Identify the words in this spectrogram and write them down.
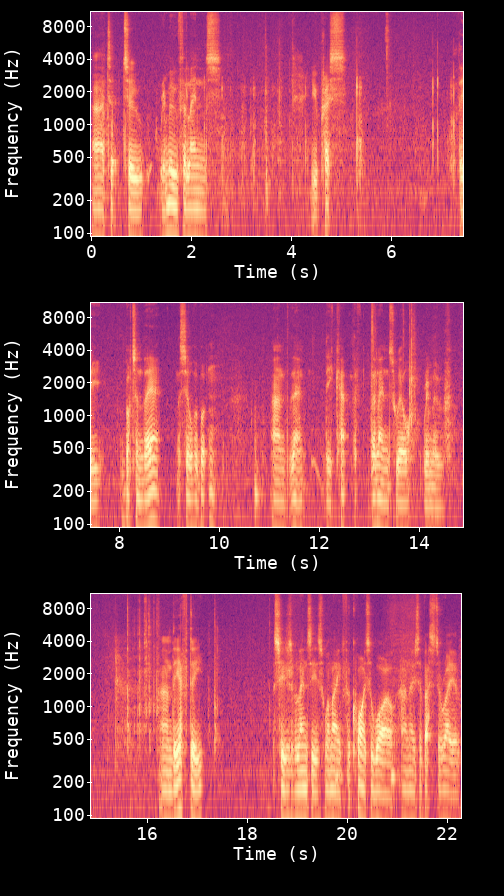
Uh, to, to remove the lens you press the button there, the silver button, and then the, the, the lens will remove. And the FD series of lenses were made for quite a while and there's a vast array of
